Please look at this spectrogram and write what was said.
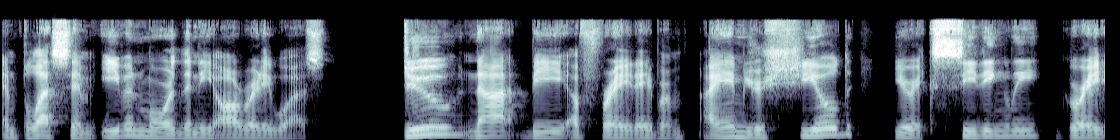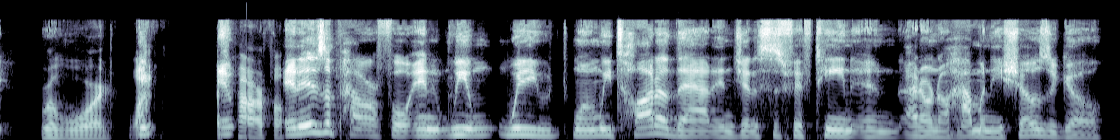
and bless him even more than he already was. Do not be afraid, Abram. I am your shield, your exceedingly great reward. Wow. It- That's it- powerful. It is a powerful, and we we when we taught of that in Genesis 15, and I don't know how many shows ago,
